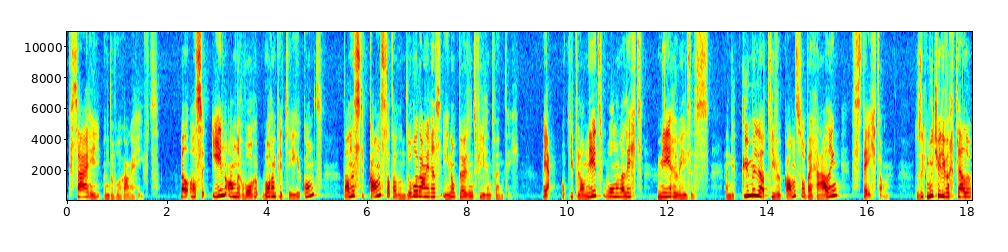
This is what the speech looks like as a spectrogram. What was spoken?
Xari een dubbelganger heeft? Wel, als ze één ander wormpje tegenkomt, dan is de kans dat dat een dubbelganger is 1 op 1024. Maar ja, op die planeet wonen wellicht meer wezens. En de cumulatieve kans op herhaling stijgt dan. Dus ik moet jullie vertellen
